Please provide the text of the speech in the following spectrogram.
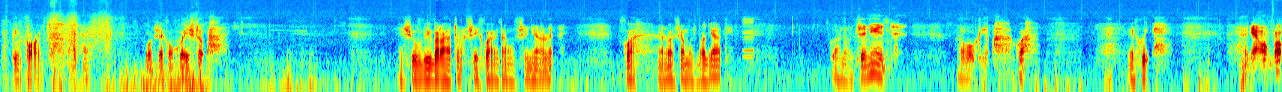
il pinpoint. Forse con questo. E sul vibrato sì qua dà un segnale. Qua allora siamo sbagliati. Qua non c'è niente. Occhio qua e qui. Vediamo un po'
